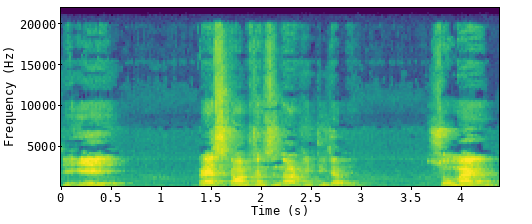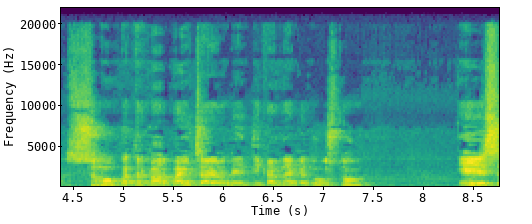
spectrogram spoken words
ਕਿ ਇਹ ਪ੍ਰੈਸ ਕਾਨਫਰੰਸ ਨਾ ਕੀਤੀ ਜਾਵੇ। ਸੋ ਮੈਂ ਸਮੂਹ ਪੱਤਰਕਾਰ ਭਾਈਚਾਰੇ ਨੂੰ ਬੇਨਤੀ ਕਰਨਾ ਕਿ ਦੋਸਤੋ, ਇਸ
